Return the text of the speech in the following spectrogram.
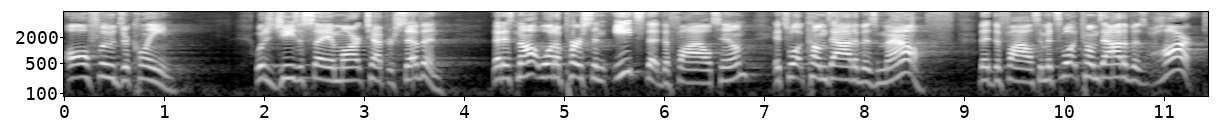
all foods are clean. What does Jesus say in Mark chapter 7? That it's not what a person eats that defiles him, it's what comes out of his mouth that defiles him. It's what comes out of his heart.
